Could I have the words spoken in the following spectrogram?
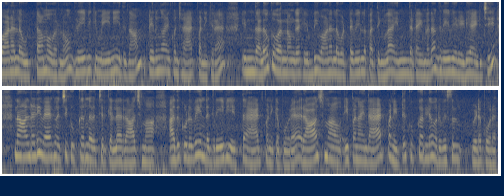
வானலில் ஒட்டாமல் வரணும். கிரேவிக்கு மெயினே இதுதான். பெருங்காயம் கொஞ்சம் ஆட் பண்ணிக்கிறேன். இந்த அளவுக்கு வரணுங்க. எப்படி வானலில் ஒட்டவே இல்லை பார்த்தீங்களா? இந்த டைமில் தான் கிரேவி ரெடி ஆகிடுச்சு நான் ஆல்ரெடி வேக வச்சு குக்கரில் வச்சுருக்கேன்ல ராஜ்மா அது கூடவே இந்த கிரேவி எடுத்து ஆட் பண்ணிக்க போகிறேன் ராஜ்மா இப்போ நான் இந்த ஆட் பண்ணிவிட்டு குக்கர்லேயே ஒரு விசில் விட போகிறேன்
